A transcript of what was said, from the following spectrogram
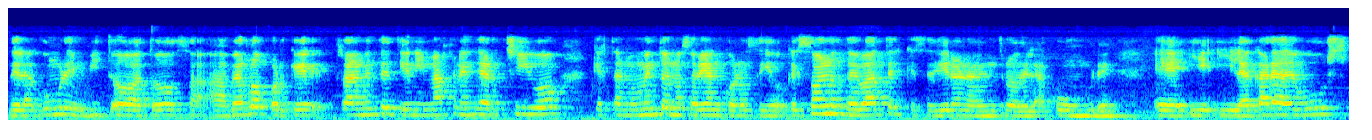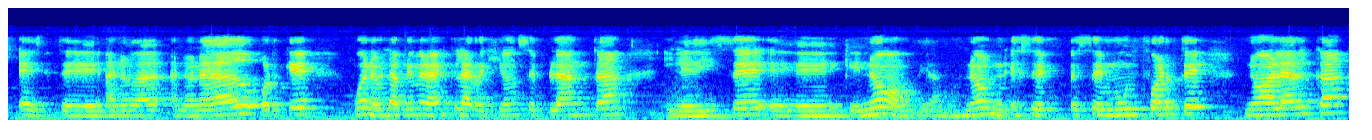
la cumbre, invito a todos a, verlo porque realmente tiene imágenes de archivo que hasta el momento no se habían conocido, que son los debates que se dieron adentro de la cumbre. Eh, y, la cara de Bush este, anonadado porque bueno, es la primera vez que la región se planta y le dice eh, que no, digamos, ¿no? Ese, ese muy fuerte no al ALCA,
